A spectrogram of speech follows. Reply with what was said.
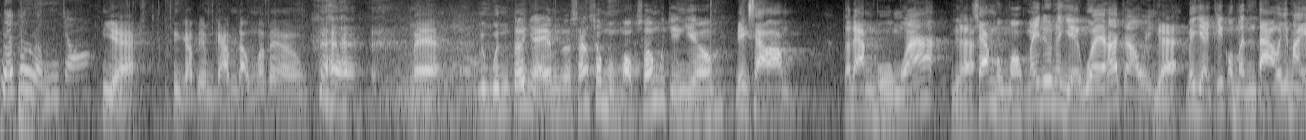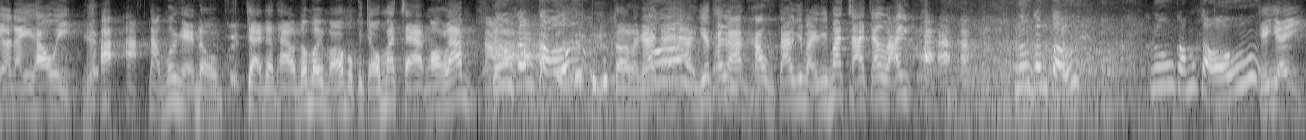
Để con lụm cho. Dạ. Gặp em cảm động quá phải không? Nè lương huynh tới nhà em sáng sớm mùng 1 sớm có chuyện gì không? Biết sao không tao đang buồn quá. Dạ. sáng mùng một mấy đứa nó về quê hết rồi. Dạ. bây giờ chỉ có mình tao với mày ở đây thôi. Dạ. à, à, tao mới nghe đồn. Trai đà thao nó mới mở một cái chỗ massage ngon lắm. À, lương công tử tao là gái đại hàng với thái lan không? Tao với mày đi massage chơi vậy lương công tử. Lương công tử. Chuyện gì?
